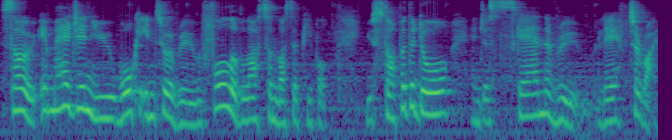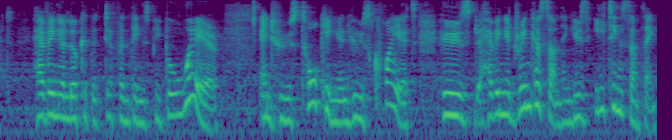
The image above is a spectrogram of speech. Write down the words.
So imagine you walk into a room full of lots and lots of people. You stop at the door and just scan the room left to right, having a look at the different things people wear and who's talking and who's quiet, who's having a drink of something, who's eating something,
